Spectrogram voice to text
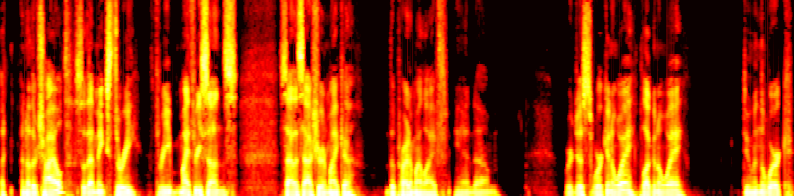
a, another child, so that makes three. Three, my three sons, Silas, Asher, and Micah, the pride of my life. And um, we're just working away, plugging away, doing the work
